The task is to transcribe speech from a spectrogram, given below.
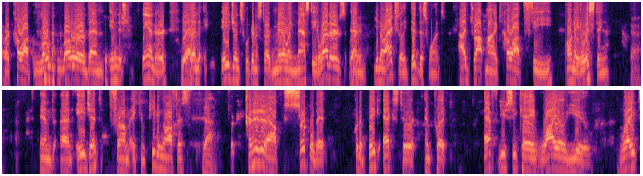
or co-op low, lower than industry standard, Yeah. then agents were going to start mailing nasty letters. And you know, I actually did this once. I dropped my co-op fee on a listing, Yeah. and an agent from a competing office Yeah. took, printed it out, circled it, put a big X to it, and put F U C K Y O U right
